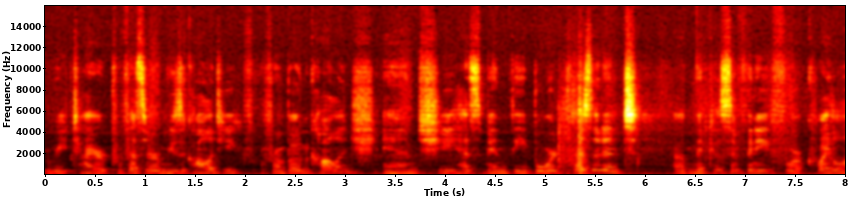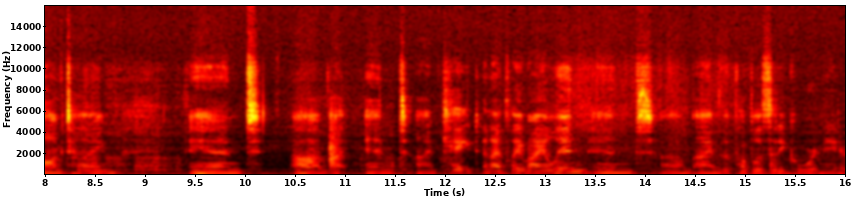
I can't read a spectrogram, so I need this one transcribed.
retired professor of musicology from Bowdoin College, and she has been the board president of Midcoast Symphony for quite a long time. And um, and I'm Kate, and I play violin, and um, I'm the publicity coordinator.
